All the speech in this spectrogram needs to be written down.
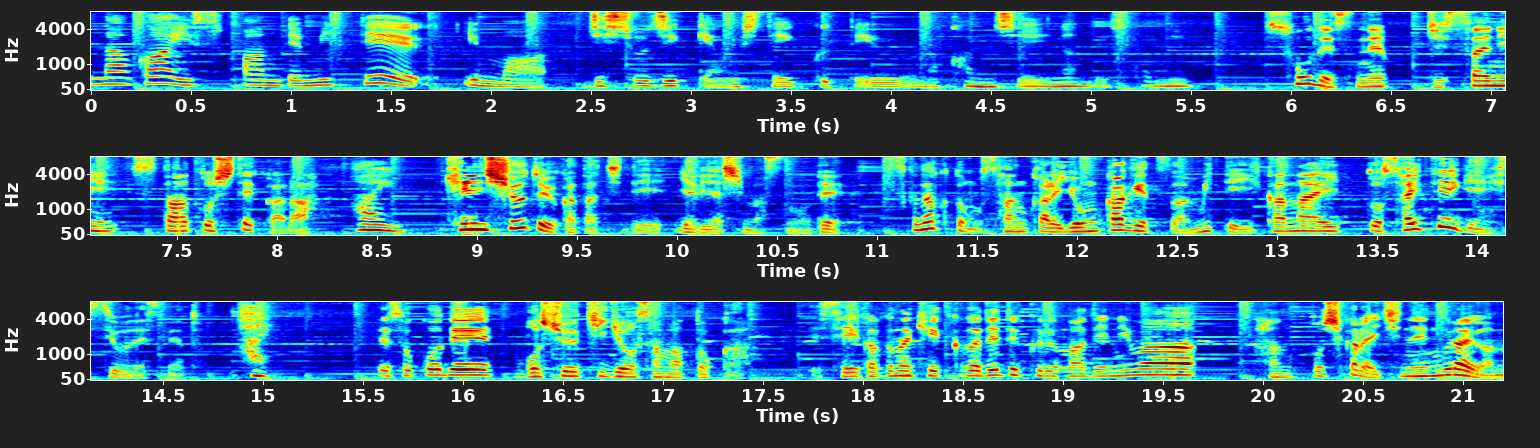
長いスパンで見て今実証実験をしていくっていうような感じなんですかねそうですね。実際にスタートしてからはい研修という形でやり出しますので、少なくとも3から4ヶ月は見ていかないと最低限必要ですねと。はいで、そこで募集企業様とか、正確な結果が出てくるまでには、半年から1年ぐらいは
